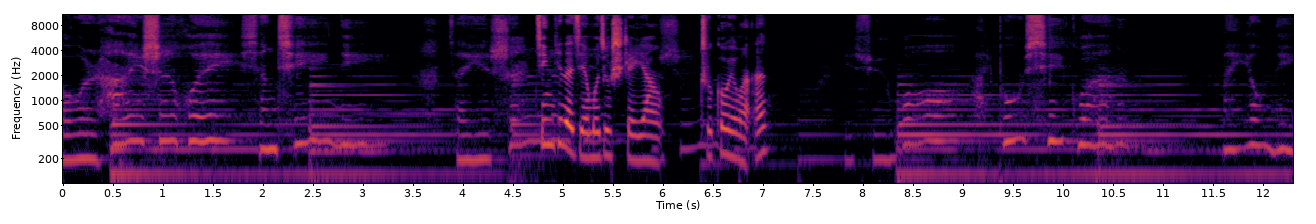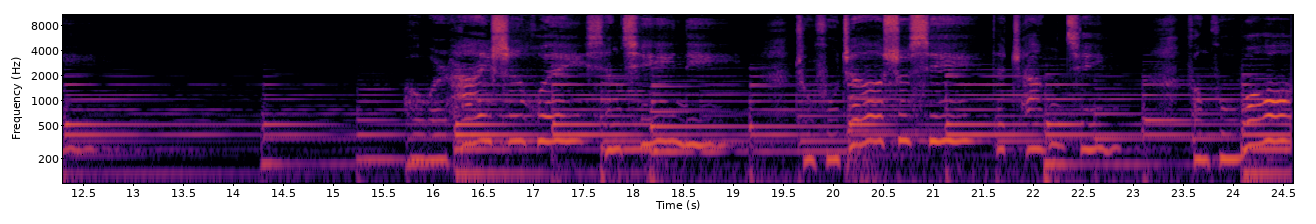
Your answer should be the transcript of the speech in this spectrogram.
偶尔还是会想起你，在夜深。今天的节目就是这样，祝各位晚安。也许我还不习惯没有你，偶尔还是会想起你，重复着熟悉的场景，仿佛我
